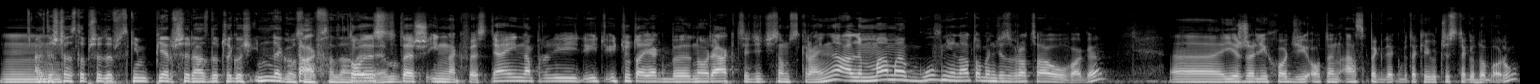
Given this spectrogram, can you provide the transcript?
Mm, Ale też często przede wszystkim pierwszy raz do czegoś innego są tak, wsadzane. to jest nie? też inna kwestia i, i, i- i tutaj jakby no, reakcje dzieci są skrajne, ale mama głównie na to będzie zwracała uwagę, e, jeżeli chodzi o ten aspekt jakby takiego czystego doboru.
